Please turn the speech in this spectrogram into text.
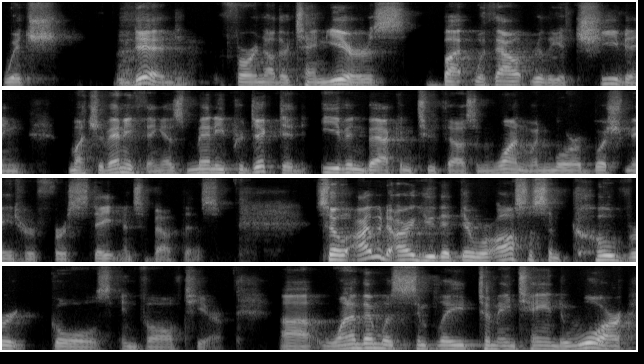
which we did for another 10 years, but without really achieving much of anything, as many predicted even back in 2001 when Laura Bush made her first statements about this. So I would argue that there were also some covert goals involved here. Uh, one of them was simply to maintain the war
